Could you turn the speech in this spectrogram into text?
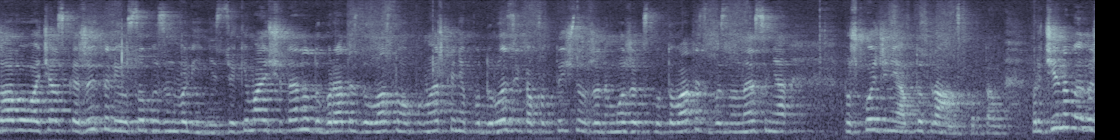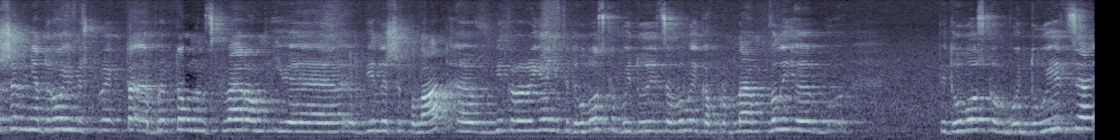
лавова частка жителів особи з інвалідністю, які мають щоденно добиратись до власного помешкання по дорозі, яка фактично вже не може експлуатуватись без нанесення пошкодження автотранспортом. Причинами розширення дороги між проєктованим сквером і е, білий шоколад е, в мікрорайоні Підголоска будується велика проблема. Е, Підголоском будується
